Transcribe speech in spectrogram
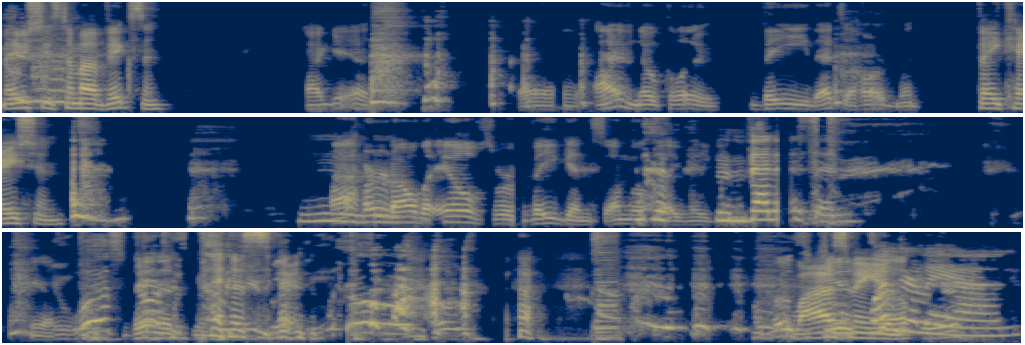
Maybe she's talking about Vixen. I guess. Uh, I have no clue. V, that's a hard one. Vacation. I heard mm-hmm. all the elves were vegan, so I'm gonna say vegan. venison. Yeah. And what starts Venison. W at the North Pole? For those Wise man. Wonderland.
